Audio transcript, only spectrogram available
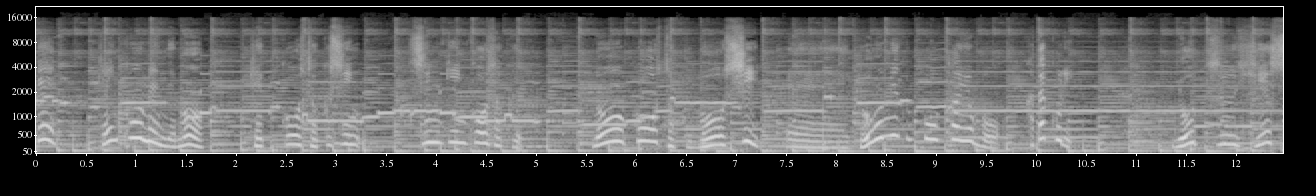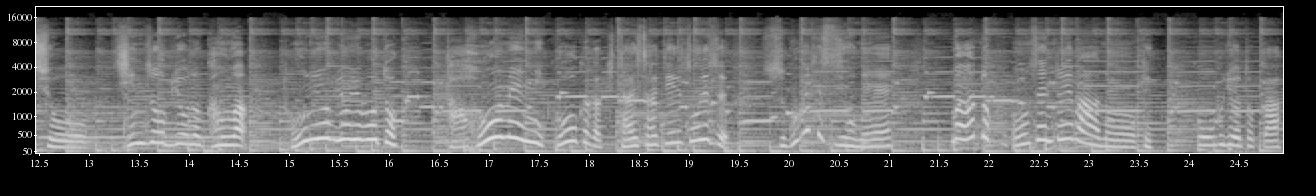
で健康面でも血行促進心筋梗塞脳梗塞防止、えー、動脈硬化予防肩こり腰痛冷え症心臓病の緩和糖尿病予防と多方面に効果が期待されているそうです。すごいですよね。まああと温泉といえばあの血行不良とか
